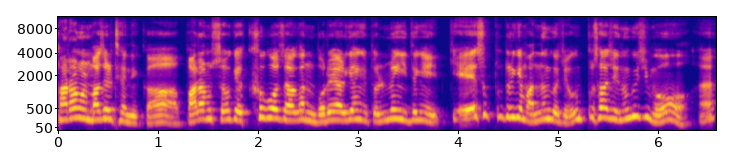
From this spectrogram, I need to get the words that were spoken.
바람을 맞을 테니까 바람 속에 크고 작은 모래알갱이, 돌멩이 등이 계속 두드리게 맞는 거죠. 부사지는 거지 뭐. 예?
